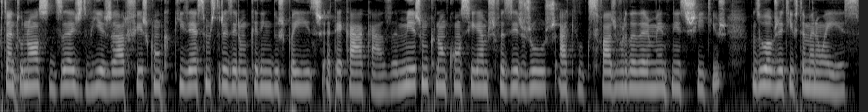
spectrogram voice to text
Portanto, o nosso desejo de viajar fez com que quiséssemos trazer um bocadinho dos países até cá à casa, mesmo que não consigamos fazer jus àquilo que se faz verdadeiramente nesses sítios, mas o objetivo também não é esse.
